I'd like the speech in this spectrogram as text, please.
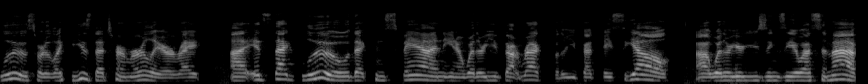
glue, sort of like you used that term earlier, right? Uh, it's that glue that can span, you know, whether you've got REXX, whether you've got JCL, uh, whether you're using ZOSMF,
